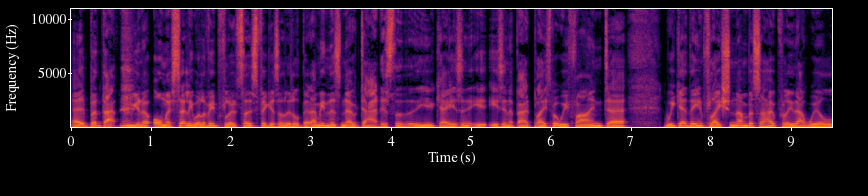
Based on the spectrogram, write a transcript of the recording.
Uh, but that, you know, almost certainly will have influenced those figures a little bit. I mean, there's no doubt is that the UK is in, is in a bad place, but we find uh, we get the inflation number, so hopefully that will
